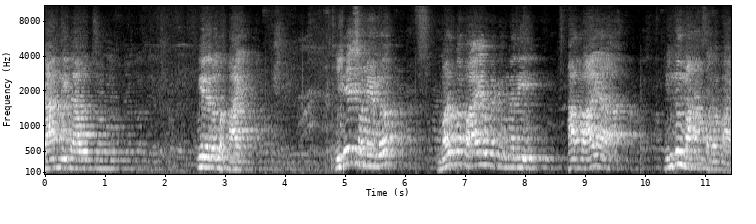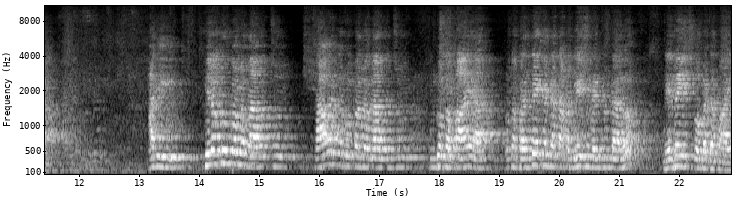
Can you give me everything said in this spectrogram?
గాంధీ కావచ్చు వీళ్ళకొక పాయ. ఇదే సమయంలో మరొక పాయ ఒకటి ఉన్నది. ఆ పాయ హిందూ మహాసభ పాయ. అది తిలక రూపంలో కావచ్చు సావర్క రూపంలో కావచ్చు ఇంకొక పాయ ఒక ప్రత్యేకంగా తమ దేశం ఎట్లుండాలో నిర్ణయించుకోబడ్డ పాయ.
